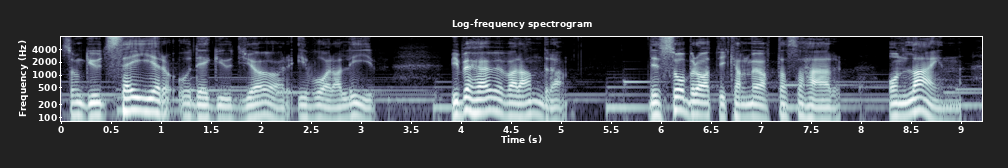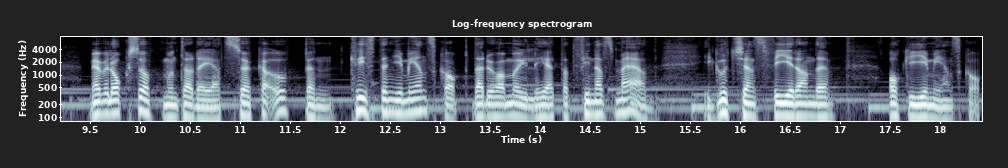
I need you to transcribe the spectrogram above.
som Gud säger och det Gud gör i våra liv. Vi behöver varandra. Det är så bra att vi kan mötas så här online. Men jag vill också uppmuntra dig att söka upp en kristen gemenskap där du har möjlighet att finnas med i gudstjänstfirande och i gemenskap.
